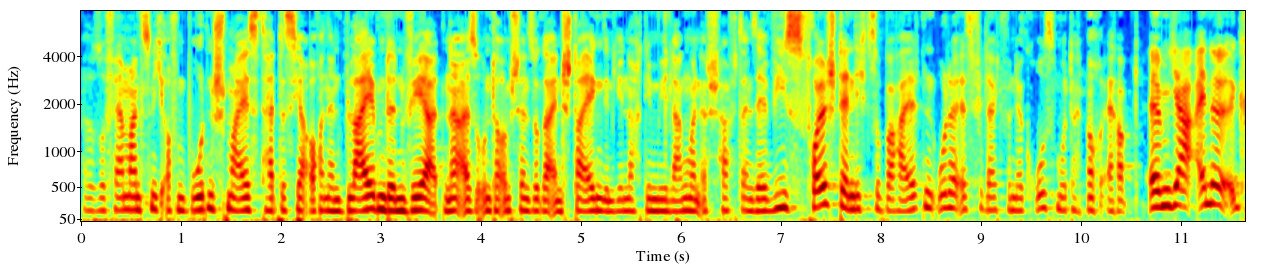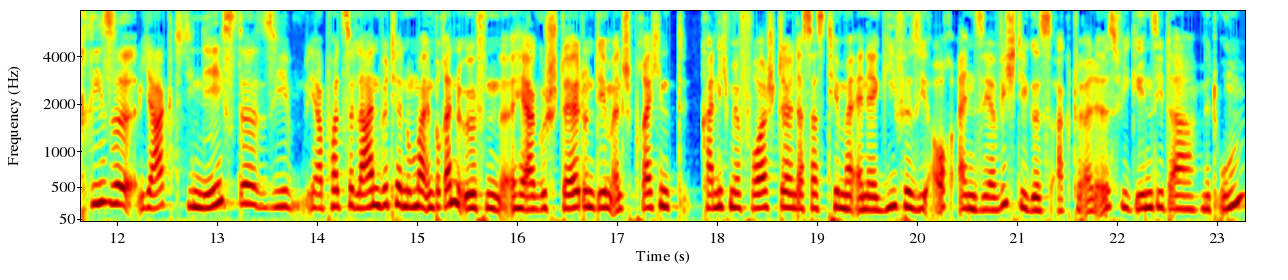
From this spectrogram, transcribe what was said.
Also sofern man es nicht auf den Boden schmeißt, hat es ja auch einen bleibenden Wert, ne? Also unter Umständen sogar einen steigenden, je nachdem, wie lange man es schafft, sein Service vollständig zu behalten oder es vielleicht von der Großmutter noch erbt. Ähm, ja, eine Krise jagt die nächste. Sie, ja, Porzellan wird ja nun mal in Brennöfen hergestellt und dementsprechend kann ich mir vorstellen, dass das Thema Energie für Sie auch ein sehr wichtiges aktuell ist. Wie gehen Sie da mit um?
